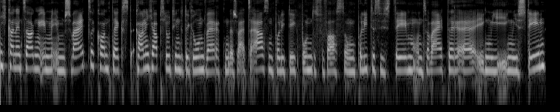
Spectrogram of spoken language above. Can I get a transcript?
Ich kann jetzt sagen, im, im Schweizer Kontext kann ich absolut hinter den Grundwerten der Schweizer Außenpolitik, Bundesverfassung, politisches System und so weiter äh, irgendwie, irgendwie stehen.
